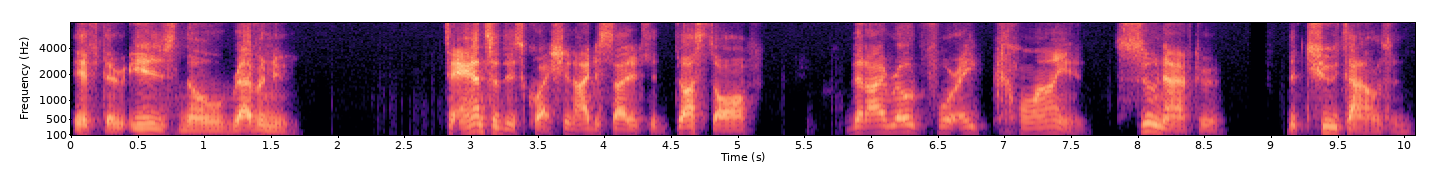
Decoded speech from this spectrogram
if there is no revenue? To answer this question, I decided to dust off that I wrote for a client soon after the 2000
